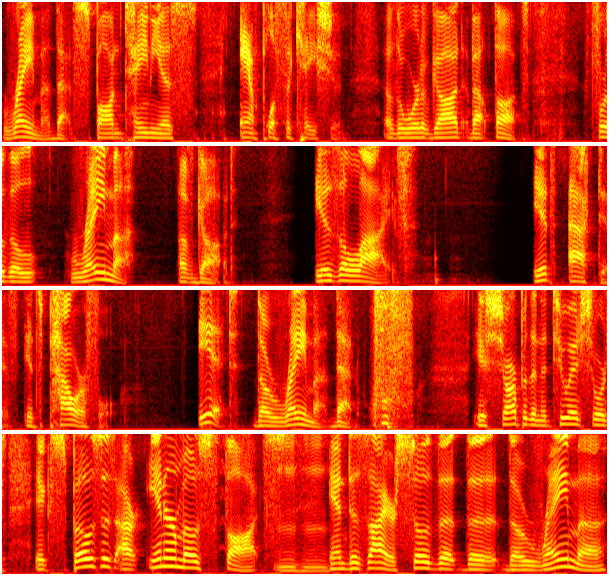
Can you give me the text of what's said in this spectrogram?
rhema, that spontaneous amplification of the word of God about thoughts. For the rhema of God is alive. It's active. It's powerful. It, the rhema, that whoof, is sharper than a two-edged sword, exposes our innermost thoughts mm-hmm. and desires. So the the the rhema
